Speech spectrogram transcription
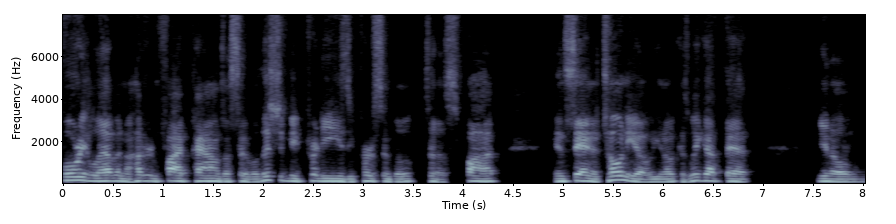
4'11, 105 pounds. I said, well, this should be pretty easy person to, to spot in San Antonio, you know, because we got that you know,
